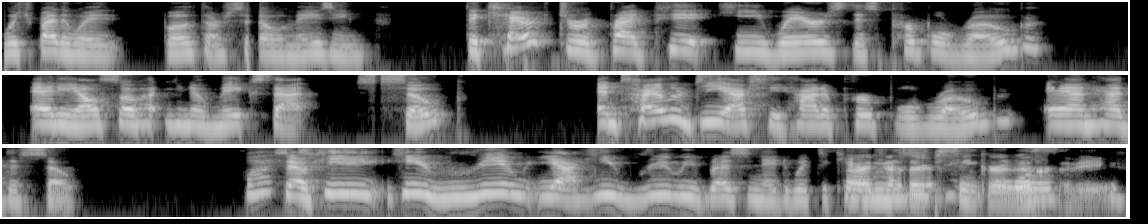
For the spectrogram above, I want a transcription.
which by the way, both are so amazing. The character of Brad Pitt, he wears this purple robe and he also, you know, makes that soap. And Tyler D actually had a purple robe and had the soap. What? So he he really yeah he really resonated with the character. Another synchronicity.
